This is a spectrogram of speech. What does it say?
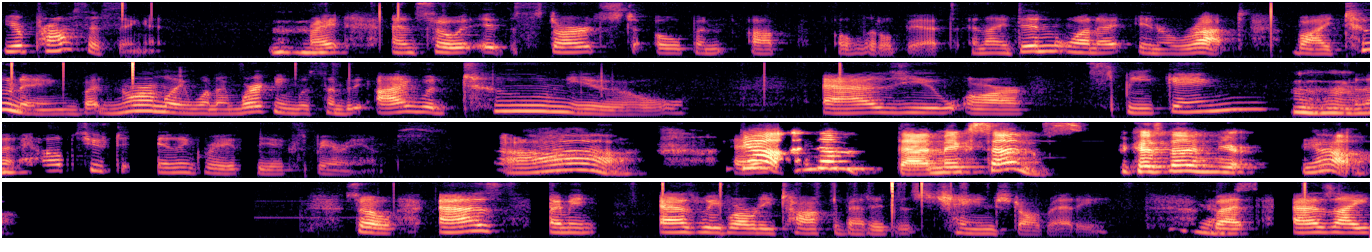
you're processing it, mm-hmm. right? And so it starts to open up a little bit. And I didn't want to interrupt by tuning, but normally when I'm working with somebody, I would tune you as you are speaking, mm-hmm. and that helps you to integrate the experience. Ah, okay? yeah, and then that makes sense because then you're yeah. So as I mean, as we've already talked about it, it's changed already. Yes. But as I,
